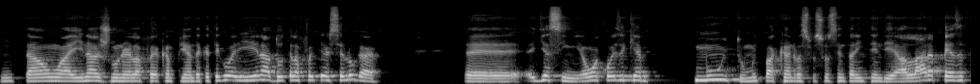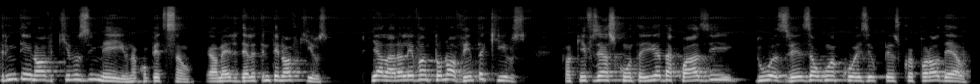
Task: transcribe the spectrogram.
Então, aí na júnior ela foi a campeã da categoria e na adulta ela foi terceiro lugar. É, e assim, é uma coisa que é muito, muito bacana para as pessoas tentarem entender. A Lara pesa 39,5 kg na competição. A média dela é 39 quilos. E a Lara levantou 90 quilos. Para quem fizer as contas aí, ia dar quase duas vezes alguma coisa o peso corporal dela.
